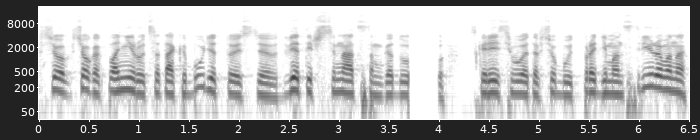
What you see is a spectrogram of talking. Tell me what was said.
все, э, все как планируется, так и будет. То есть э, в 2017 году скорее всего, это все будет продемонстрировано.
